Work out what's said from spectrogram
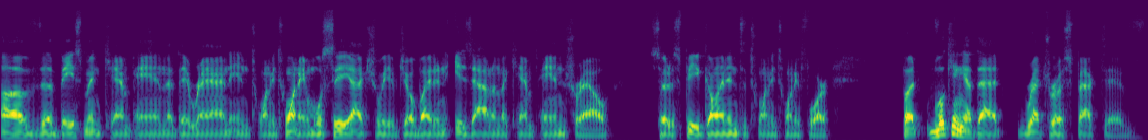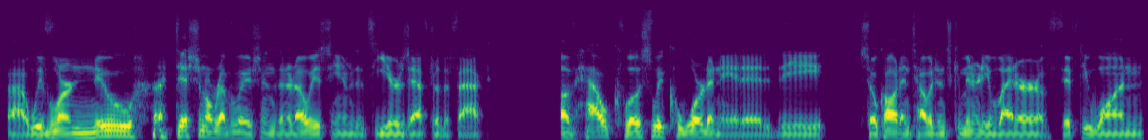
of the basement campaign that they ran in 2020. And we'll see actually if Joe Biden is out on the campaign trail, so to speak, going into 2024. But looking at that retrospective, uh, we've learned new additional revelations, and it always seems it's years after the fact of how closely coordinated the so called intelligence community letter of 51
